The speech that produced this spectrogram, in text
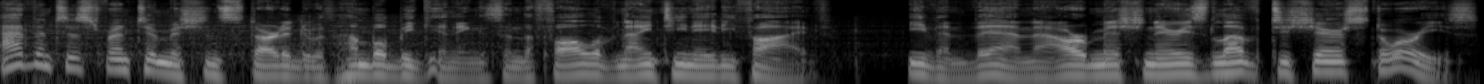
Adventist Frontier Missions started with humble beginnings in the fall of 1985. Even then, our missionaries loved to share stories.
